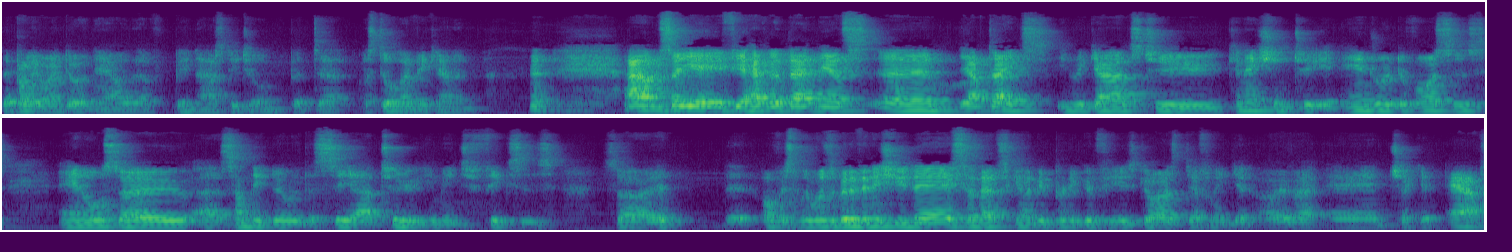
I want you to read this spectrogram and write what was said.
They probably won't do it now. They've been nasty to them, but uh, I still love your Canon. um, so yeah, if you have got that now, it's uh, the updates in regards to connection to your Android devices and also uh, something to do with the CR2 image fixes. So obviously there was a bit of an issue there, so that's going to be pretty good for you guys. Definitely get over and check it out.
